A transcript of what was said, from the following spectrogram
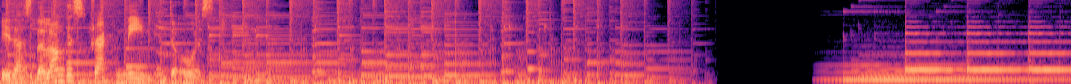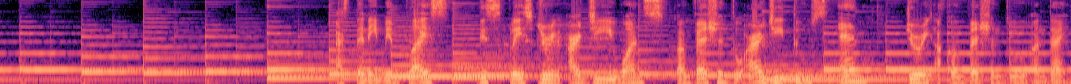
It has the longest track name in the OST. The name implies, this plays during RGE1's confession to RG2's and during a confession to Undyne.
